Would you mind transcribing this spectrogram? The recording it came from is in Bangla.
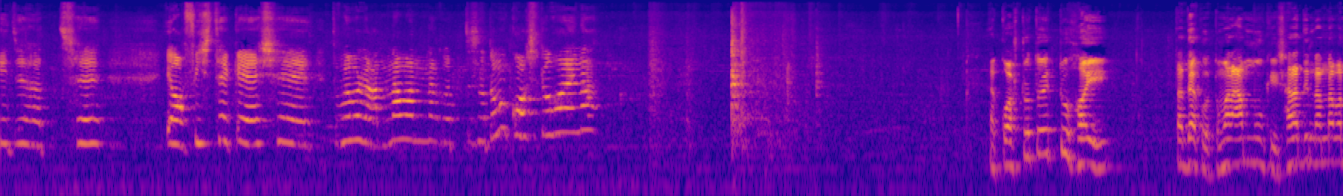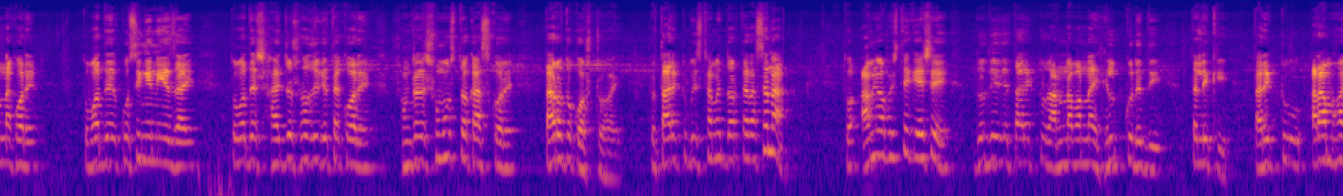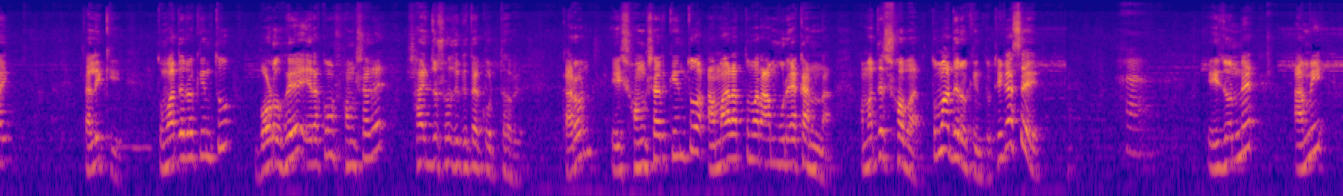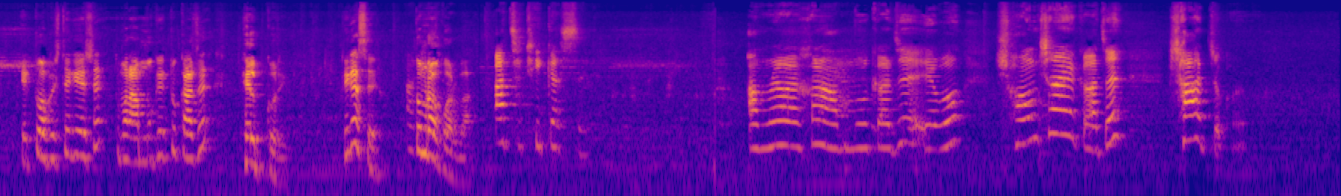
এই যে হচ্ছে, এই অফিস থেকে এসে তুমি আবার রান্না বান্না করতেছো, তোমার কষ্ট হয় না? হ্যাঁ কষ্ট তো একটু হয়ই। তা দেখো, তোমার আম্মু কি সারাদিন রান্না বান্না করে? তোমাদের কোচিংয়ে নিয়ে যায়, তোমাদের সাহায্য সহযোগিতা করে, সংসারের সমস্ত কাজ করে, তারও তো কষ্ট হয়। তো তার একটু বিশ্রামের দরকার আছে না? তো আমি অফিস থেকে এসে যদি যে তার একটু রান্না বান্নায় হেল্প করে দিই, তাহলে কি? তার একটু আরাম হয়? তাহলে কি? তোমাদেরও কিন্তু বড় হয়ে এরকম সংসারে সাহায্য সহযোগিতা করতে হবে। কারণ এই সংসার কিন্তু আমার আর তোমার আম্মুর একার না আমাদের সবার তোমাদেরও কিন্তু ঠিক আছে? হ্যাঁ। এই জন্যে আমি একটু অফিস থেকে এসে তোমার আম্মুকে একটু কাজে হেল্প করি ঠিক আছে? তোমরাও করবা। আচ্ছা ঠিক আছে। আমরা এখন আম্মুর কাজে এবং সংসারের কাজে সাহায্য করব।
